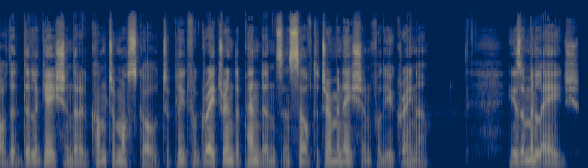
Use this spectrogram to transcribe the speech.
of the delegation that had come to Moscow to plead for greater independence and self-determination for the Ukraine. He is of middle age,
